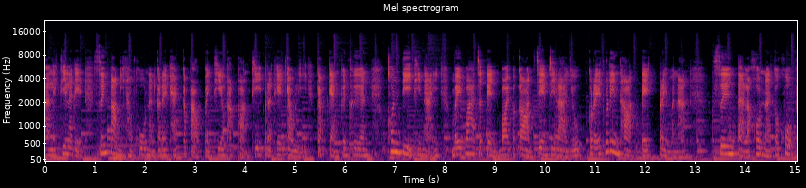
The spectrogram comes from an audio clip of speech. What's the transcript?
อเล็กธีรเดชซึ่งตอนนี้ทั้งคู่นั้นก็ได้แพ็คกระเป๋าไปเที่ยวพักผ่อนที่ประเทศเกาหลี กับแก๊งเพื่อนๆ คนดีที่ไหน ไม่ว่าจะเป็นบอยปกรณ์เจมส์จิรายุ เกรทวรินทร์เป็กเปรมนัทซึ่งแต่ละคนนั้นก็ควงแฟ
